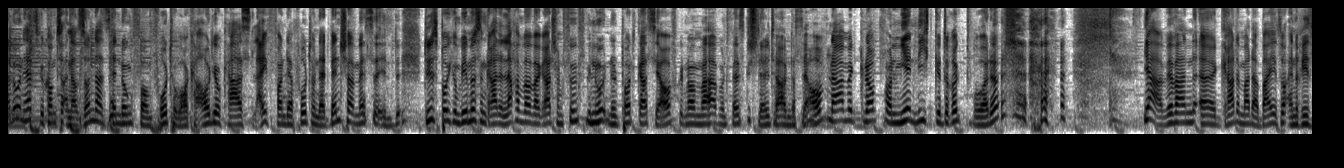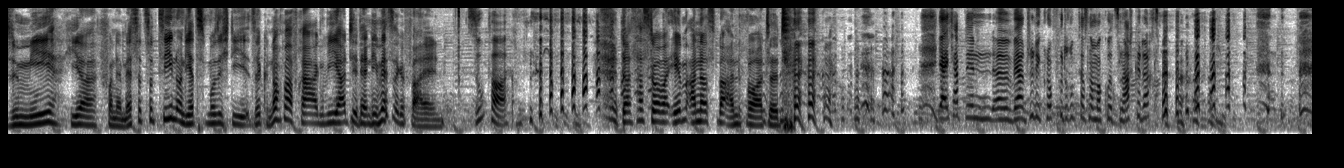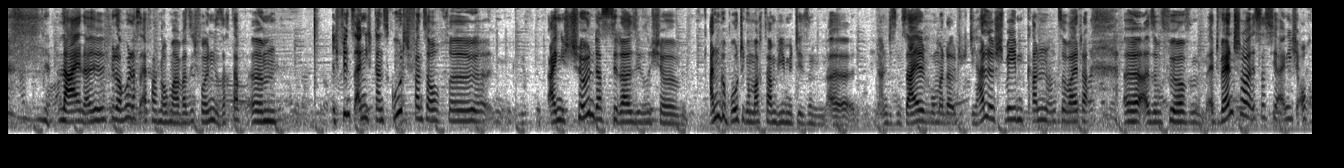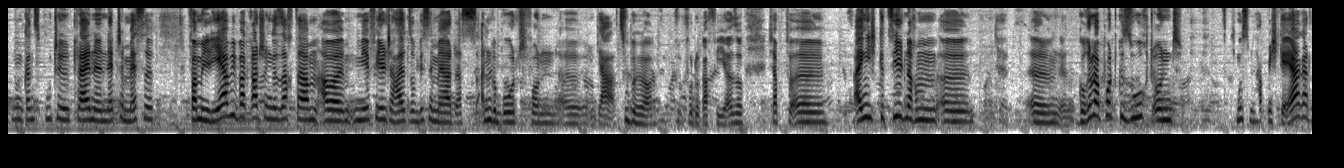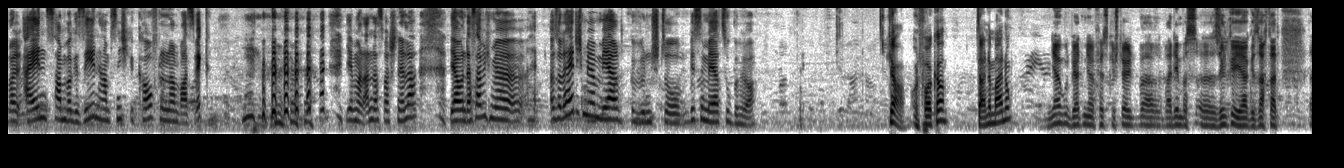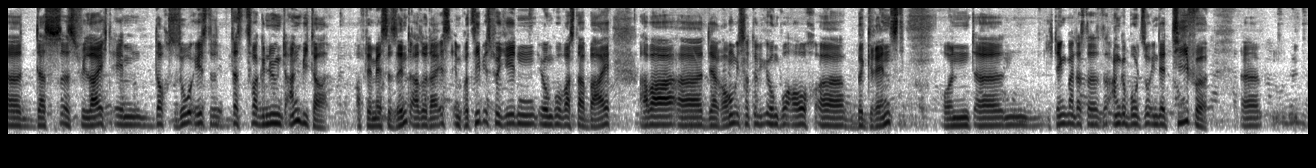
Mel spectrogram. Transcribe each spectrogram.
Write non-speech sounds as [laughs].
Hallo und herzlich willkommen zu einer Sondersendung vom Photowalker Audiocast live von der Foto- und Adventure Messe in Duisburg. Und wir müssen gerade lachen, weil wir gerade schon fünf Minuten den Podcast hier aufgenommen haben und festgestellt haben, dass der Aufnahmeknopf von mir nicht gedrückt wurde. [laughs] Ja, wir waren äh, gerade mal dabei, so ein Resümee hier von der Messe zu ziehen. Und jetzt muss ich die Silke nochmal fragen, wie hat dir denn die Messe gefallen? Super. Das hast du aber eben anders beantwortet. [laughs] Ja, ich habe den, äh, während du den Knopf gedrückt hast, noch mal kurz nachgedacht. [laughs] Nein, also ich wiederhole das einfach nochmal, was ich vorhin gesagt habe. Ähm, ich finde es eigentlich ganz gut. Ich fand es auch äh, eigentlich schön, dass sie da solche Angebote gemacht haben, wie mit diesem, äh, an diesem Seil, wo man da durch die Halle schweben kann und so weiter. Äh, also für Adventure ist das hier eigentlich auch eine ganz gute, kleine, nette Messe. Familiär, wie wir gerade schon gesagt haben, aber mir fehlte halt so ein bisschen mehr das Angebot von äh, ja, Zubehör für Fotografie. Also ich habe äh, eigentlich gezielt nach einem äh, äh, Gorilla-Pod gesucht und ich habe mich geärgert, weil eins haben wir gesehen, haben es nicht gekauft und dann war es weg. [laughs] Jemand anders war schneller. Ja, und das habe ich mir, also da hätte ich mir mehr gewünscht, so ein bisschen mehr Zubehör. Ja, und Volker, deine Meinung? Ja gut, wir hatten ja festgestellt bei, bei dem, was äh, Silke ja gesagt hat, äh, dass es vielleicht eben doch so ist, dass zwar genügend Anbieter auf der Messe sind. Also da ist im Prinzip ist für jeden irgendwo was dabei, aber äh, der Raum ist natürlich irgendwo auch äh, begrenzt. Und äh, ich denke mal, dass das Angebot so in der Tiefe äh,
